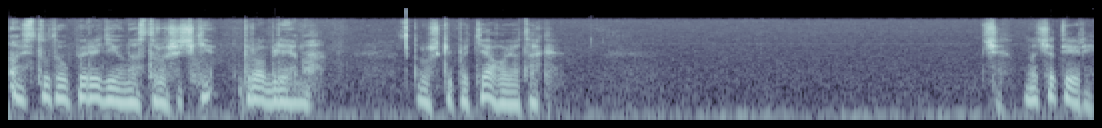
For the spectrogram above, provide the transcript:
ось тут впереді у нас трошечки проблема. Трошки підтягую так. На 4.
